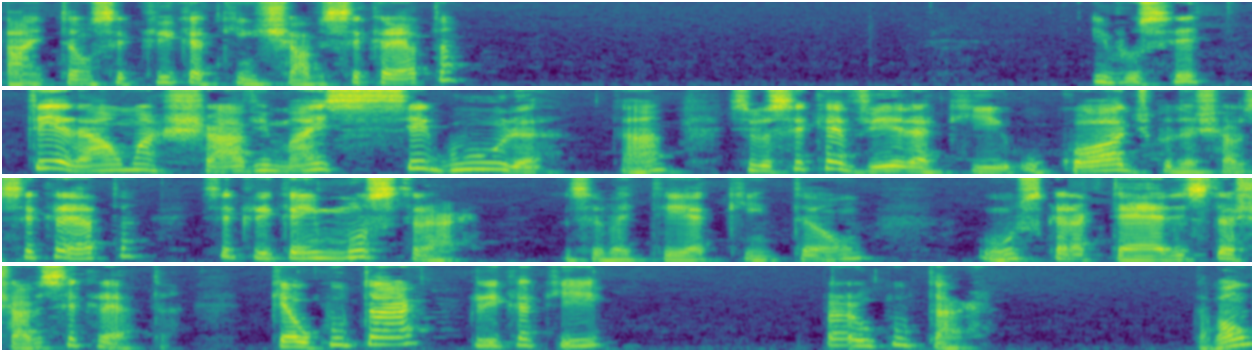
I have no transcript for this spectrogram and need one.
Tá? Então, você clica aqui em chave secreta e você terá uma chave mais segura. Tá? Se você quer ver aqui o código da chave secreta, você clica em mostrar. Você vai ter aqui, então, os caracteres da chave secreta. Quer ocultar? Clica aqui para ocultar. Tá bom?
